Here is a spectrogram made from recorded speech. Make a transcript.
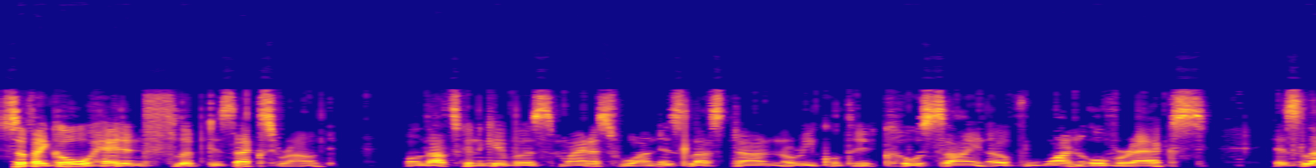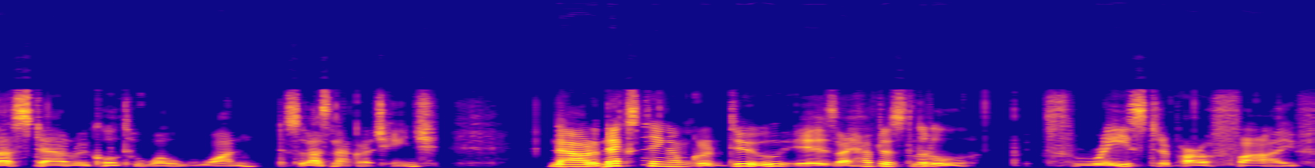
So if I go ahead and flip this x around, well, that's going to give us minus 1 is less than or equal to cosine of 1 over x is less than or equal to, well, 1. So that's not going to change. Now, the next thing I'm going to do is I have this little raised to the power of 5.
